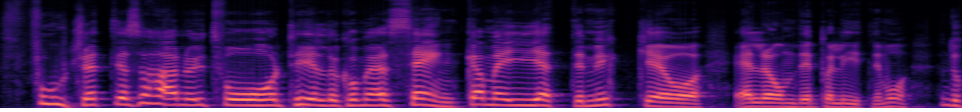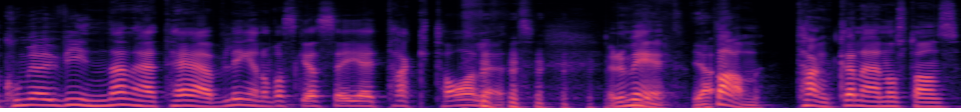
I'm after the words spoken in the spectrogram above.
Fortsätter jag så här nu i två år till, då kommer jag sänka mig jättemycket. Och, eller om det är på elitnivå, då kommer jag ju vinna den här tävlingen och vad ska jag säga i tacktalet? är du med? Ja. Bam! Tankarna är någonstans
